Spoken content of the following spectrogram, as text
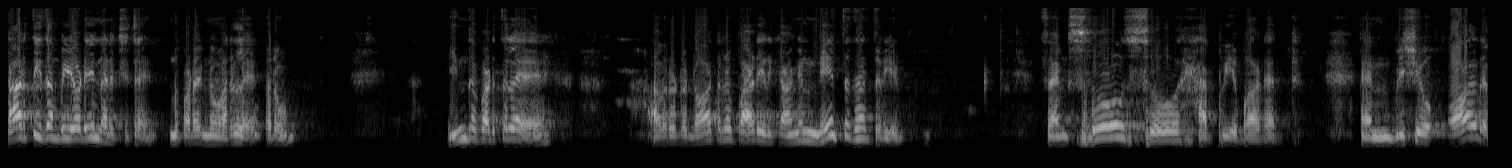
கார்த்தி தம்பியோடையும் நடிச்சிட்டேன். இந்த படம் இன்னும் வரல வரும். இந்த படத்தில் அவரோட டாட்டரும் பாடி இருக்காங்கன்னு நேற்று தான் தெரியும். So I am so so happy about it and wish you all the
